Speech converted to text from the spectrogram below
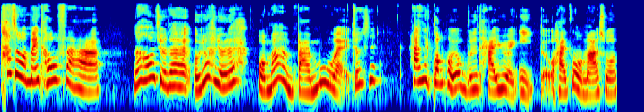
他怎么没头发？然后觉得，我就觉得我妈很白目哎，就是他是光头又不是他愿意的，我还跟我妈说。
